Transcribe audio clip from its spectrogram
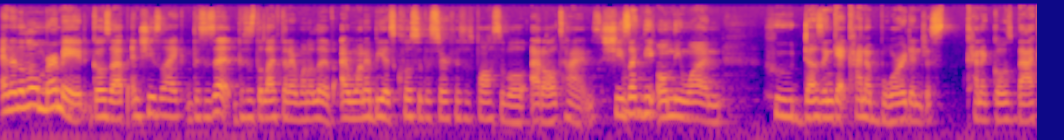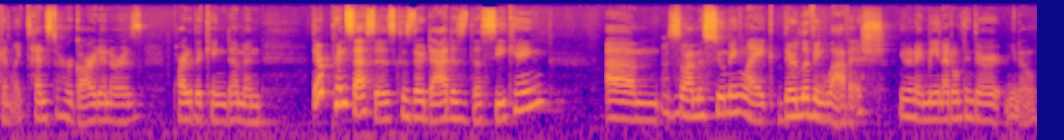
And then the little mermaid goes up and she's like, This is it. This is the life that I want to live. I want to be as close to the surface as possible at all times. She's like the only one who doesn't get kind of bored and just kind of goes back and like tends to her garden or is part of the kingdom. And they're princesses because their dad is the sea king. Um, So I'm assuming like they're living lavish. You know what I mean? I don't think they're, you know,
